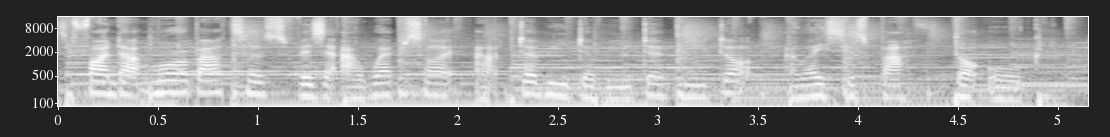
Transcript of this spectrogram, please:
To find out more about us, visit our website at www.oasisbath.org.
